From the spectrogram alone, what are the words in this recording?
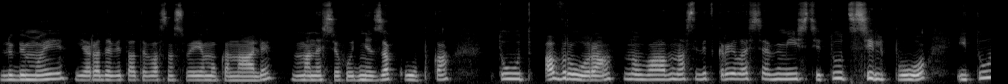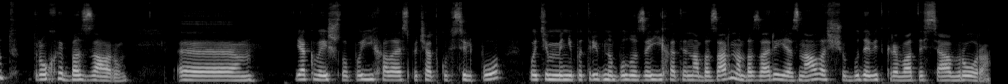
Любі мої, я рада вітати вас на своєму каналі. У мене сьогодні закупка. Тут Аврора нова в нас відкрилася в місті, тут сільпо і тут трохи базару. Е, як вийшло, поїхала я спочатку в сільпо, потім мені потрібно було заїхати на базар. На базарі я знала, що буде відкриватися Аврора.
